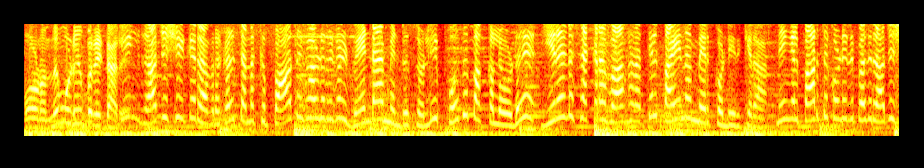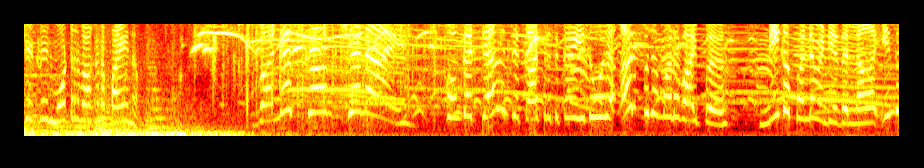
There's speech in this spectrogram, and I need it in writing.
போகணும்னு முடிவு பண்ணிட்டாரு. கிங் ராஜசேகர் அவர்கள் தனக்கு பாதுகாவலர்கள் வேண்டாம் என்று சொல்லி பொதுமக்களோடு இரண்டு சக்கர வாகனத்தில் பயணம் மேற்கொண்டிருக்கிறார். நீங்கள் பார்த்துக் கொண்டிருப்பது ராஜசேகரின் மோட்டார் வாகன பயணம். வணக்கம் சென்னை. உங்க டேலண்ட் காட்டுறதுக்கு இது ஒரு அற்புதமான வாய்ப்பு. நீங்க பண்ண வேண்டியதெல்லாம் இந்த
